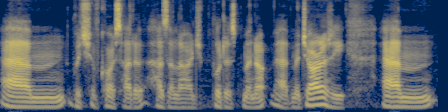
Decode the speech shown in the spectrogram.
um, which of course a, has a large Buddhist minor, uh, majority um,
